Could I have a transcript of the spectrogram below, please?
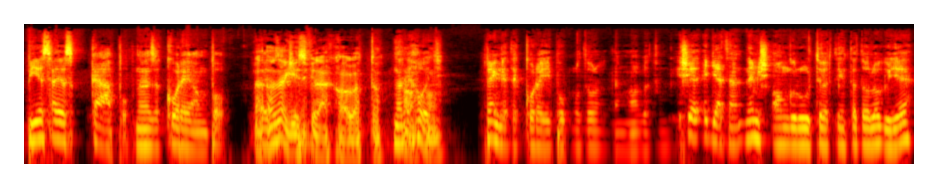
PSI az K-pop, nem ez a korean pop. Az egész világ hallgatta. Na de hogy? Rengeteg koreai popmotort nem hallgatunk. És egyáltalán nem is angolul történt a dolog, ugye?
